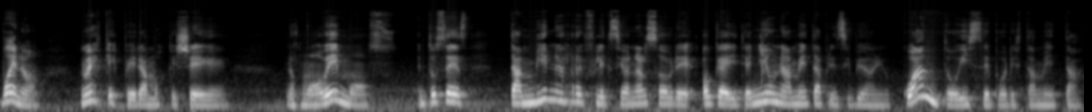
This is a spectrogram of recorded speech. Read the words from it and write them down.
Bueno, no es que esperamos que llegue, nos movemos. Entonces, también es reflexionar sobre, ok, tenía una meta a principio de año, ¿cuánto hice por esta meta?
